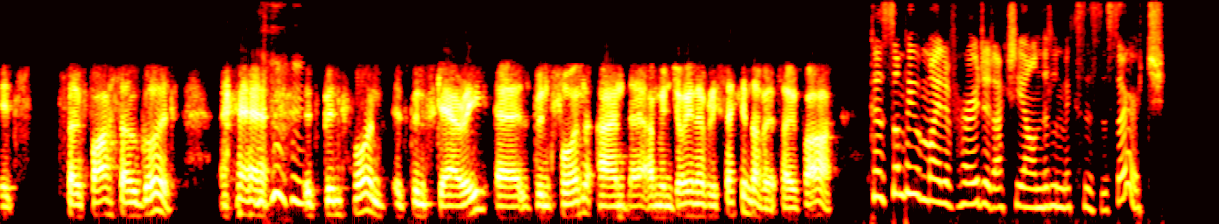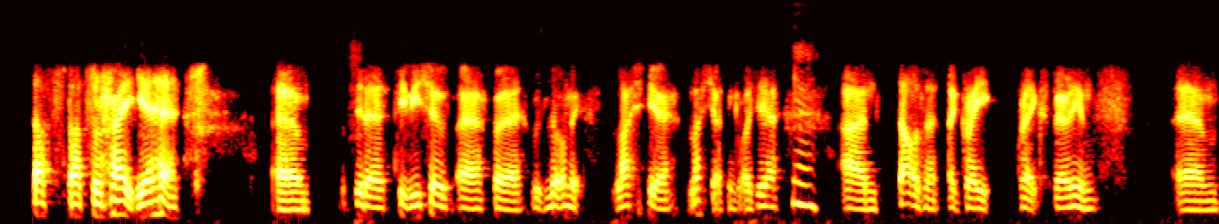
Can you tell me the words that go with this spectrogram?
it's so far so good. it's been fun. It's been scary. Uh, it's been fun, and uh, I'm enjoying every second of it so far. Because some people might have heard it actually on Little Mix's The Search. That's that's right. Yeah. Um, did a TV show uh, for with Little Mix last year. Last year, I think it was. Yeah. Yeah. And that was a, a great great experience. Um,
